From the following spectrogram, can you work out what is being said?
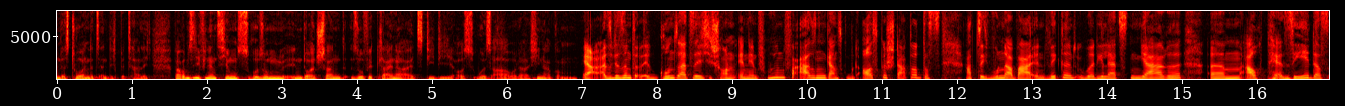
Investoren letztendlich beteiligt. Warum sind die Finanzierungssummen in Deutschland so viel kleiner als die, die aus USA oder China kommen? Ja, also wir sind äh, grundsätzlich schon in den frühen Phasen ganz gut ausgestattet. Das hat sich wunderbar entwickelt über die letzten Jahre. Ähm, auch per se, dass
